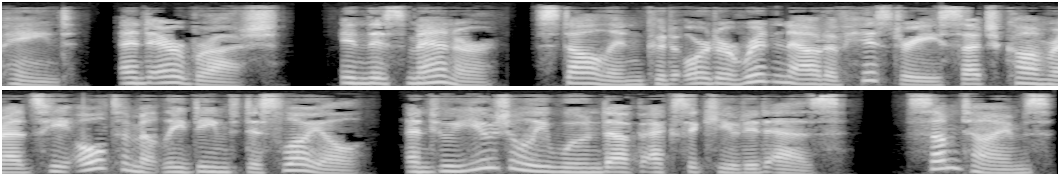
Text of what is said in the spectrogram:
paint, and airbrush. In this manner, Stalin could order written out of history such comrades he ultimately deemed disloyal, and who usually wound up executed as. Sometimes,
